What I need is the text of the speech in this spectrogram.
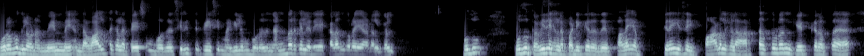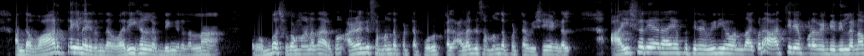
உறவுகளோட மேன்மை அந்த வாழ்த்துக்களை பேசும்போது சிரித்து பேசி மகிழும் பொழுது நண்பர்களிடையே கலந்துரையாடல்கள் புது புது கவிதைகளை படிக்கிறது பழைய திரை இசை பாடல்களை அர்த்தத்துடன் கேட்கிறப்ப அந்த வார்த்தையில இருந்த வரிகள் அப்படிங்கிறதெல்லாம் ரொம்ப சுகமானதா இருக்கும். அழகு சம்பந்தப்பட்ட பொருட்கள் அழகு சம்பந்தப்பட்ட விஷயங்கள். ஐஸ்வர்யா ராய பத்தின வீடியோ வந்தா கூட ஆச்சரியப்பட வேண்டியது இல்லைன்னா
